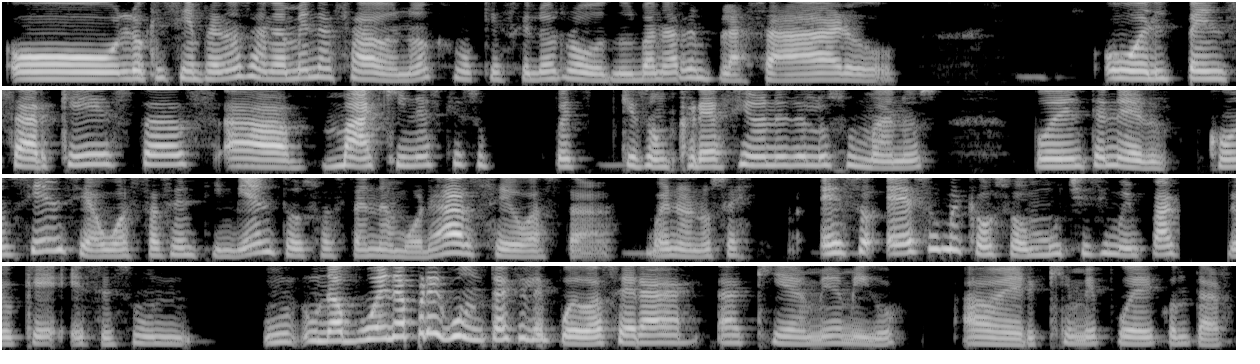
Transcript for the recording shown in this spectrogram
o lo que siempre nos han amenazado, ¿no? Como que es que los robots nos van a reemplazar, o, o el pensar que estas ah, máquinas pues, que son creaciones de los humanos pueden tener conciencia o hasta sentimientos o hasta enamorarse o hasta, bueno, no sé, eso, eso me causó muchísimo impacto. Creo que esa es una buena pregunta que le puedo hacer aquí a mi amigo. A ver qué me puede contar.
